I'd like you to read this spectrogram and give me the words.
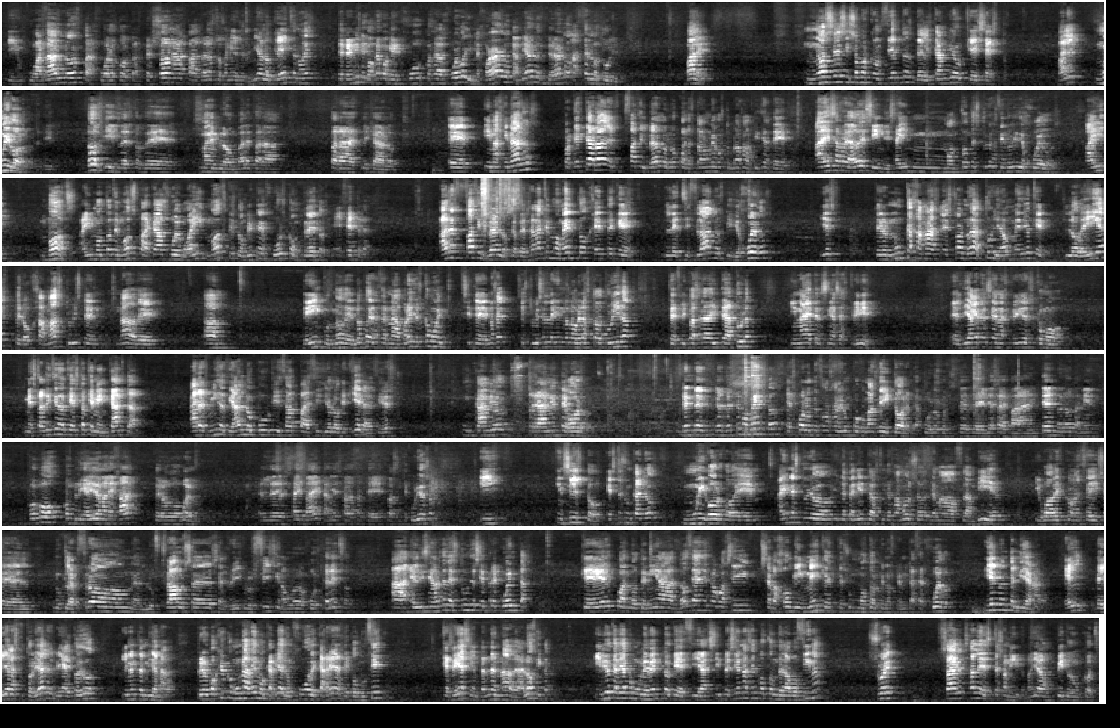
y guardarlos para jugarlos con otras personas, para traer a nuestros amigos de mira lo que he hecho, no es, te permite coger cualquier cosa del juego y mejorarlo, cambiarlo, empeorarlo, hacerlo tuyo. Vale, no sé si somos conscientes del cambio que es esto, ¿vale? Muy gordo, es decir, dos GIFs de estos de Mindblown, ¿vale? Para, para explicarlo. Eh, imaginaros, porque es que ahora es fácil verlo, ¿no? Cuando estamos muy acostumbrados a noticias de hay desarrolladores indies, hay un montón de estudios haciendo videojuegos, hay mods, hay un montón de mods para cada juego, hay mods que se convierten en juegos completos, etc. Ahora es fácil verlo, pero pensar en aquel momento gente que le chiflaban los videojuegos, y es, pero nunca jamás, esto no era tuyo, era un medio que lo veías, pero jamás tuviste nada de, de input, ¿no? De no puedes hacer nada por ello. Es como si, te, no sé, si estuvieses leyendo novelas toda tu vida, te flipas en la literatura y nadie te enseñas a escribir. El día que te enseñan a escribir es como, me estás diciendo que esto que me encanta, ahora es mío, decir, ahora lo puedo utilizar para decir yo lo que quiera, es decir, es un cambio realmente gordo. Desde, este momento es cuando empezamos a ver un poco más de editores, ¿de acuerdo? Pues ustedes ya saben, para Nintendo, ¿no? También un poco complicado de manejar, pero bueno, el de Side-By también está bastante, curioso. Y, insisto, este es un cambio muy gordo. Eh, hay un estudio independiente bastante famoso, llamado Flambeer, igual conocéis el Nuclear Throne, el Luftrausers, el Ridiculous Fishing, algunos de los juegos que han hecho. Ah, el diseñador del estudio siempre cuenta que él cuando tenía 12 años o algo así, se bajó Game Maker, que es un motor que nos permite hacer juegos, y él no entendía nada. Él veía las tutoriales, veía el código y no entendía nada. Pero cogió como una demo que había de un juego de carreras de conducir, que seguía sin entender nada de la lógica, y vio que había como un evento que decía, si presionas el botón de la bocina, sale este sonido, ¿no? Y era un pito de un coche.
